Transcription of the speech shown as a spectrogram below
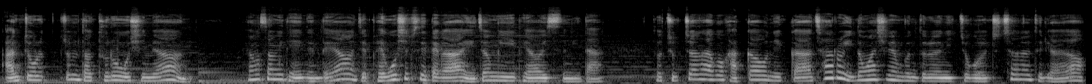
안쪽으로 좀 더 들어오시면 형성이 되어 있는데요. 이제 150세대가 예정이 되어 있습니다. 또 죽전하고 가까우니까 차로 이동하시는 분들은 이쪽을 추천을 드려요.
